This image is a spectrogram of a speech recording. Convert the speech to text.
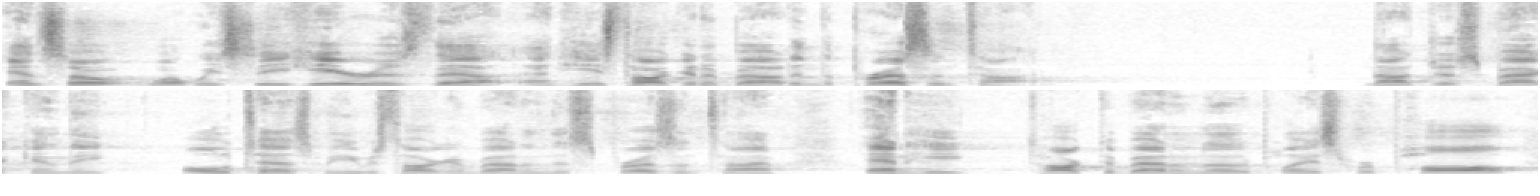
And so what we see here is that, and he's talking about in the present time, not just back in the Old Testament, he was talking about in this present time. And he talked about another place where Paul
